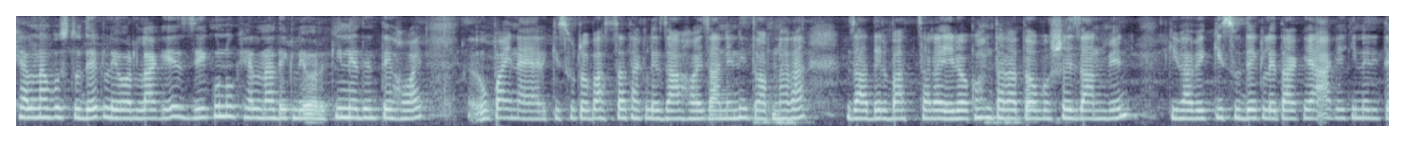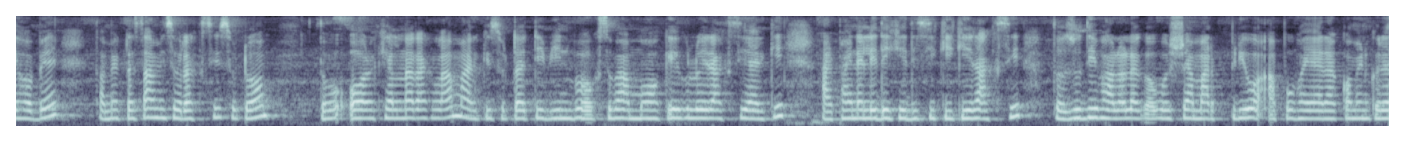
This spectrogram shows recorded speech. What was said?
খেলনা বস্তু দেখলে ওর লাগে। যে কোনো খেলনা দেখলে ওর কিনে দিতে হয়। উপায় নাই আর কি, ছোটো বাচ্চা থাকলে যা হয় জানেনই তো আপনারা। যাদের বাচ্চারা এরকম, তারা তো অবশ্যই জানবেন। কীভাবে কিছু দেখলে তাকে আগে কিনে দিতে হবে? তো আমি একটা চামিচও রাখছি ছোটো। তো ওর খেলনা রাখলাম আর কিছুটা টিফিন বক্স বা মগ এগুলোই রাখছি আর কি। আর ফাইনালি দেখিয়ে দিছি কি কি রাখছি। তো যদি ভালো লাগে অবশ্যই আমার প্রিয় আপু ভাইয়ারা কমেন্ট করে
